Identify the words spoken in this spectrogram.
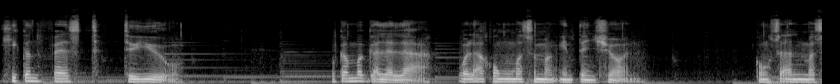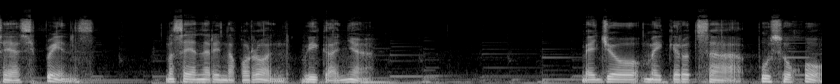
he confessed to you Huwag kang mag-alala, wala akong masamang intensyon. Kung saan masaya si Prince, masaya na rin ako ron, wika niya. Medyo may kirot sa puso ko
